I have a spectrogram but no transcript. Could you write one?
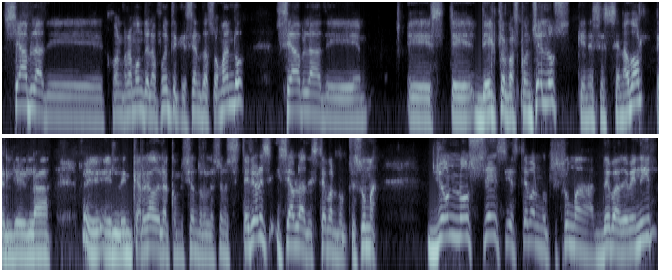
se habla de Juan Ramón de la Fuente, que se anda asomando, se habla de, este, de Héctor Vasconcelos, quien es el senador, el, el encargado de la Comisión de Relaciones Exteriores, y se habla de Esteban Moctezuma. Yo no sé si Esteban Moctezuma deba de venir,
